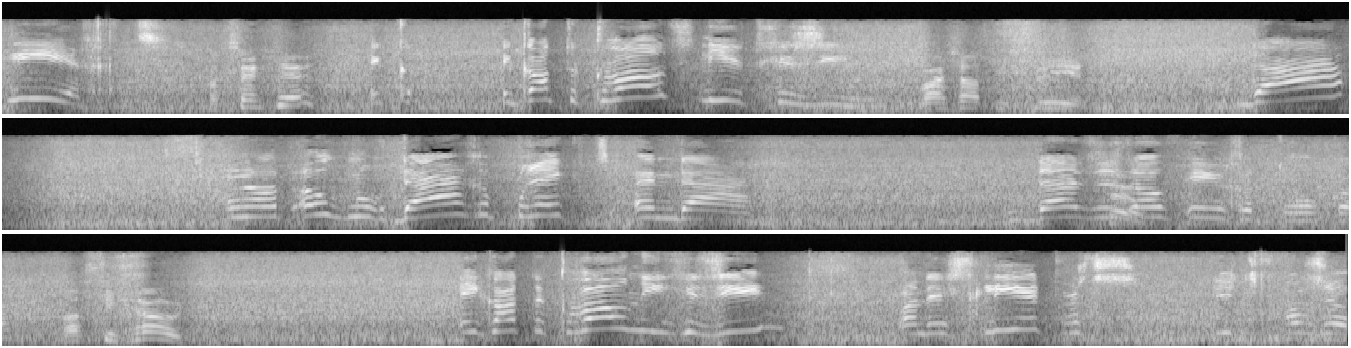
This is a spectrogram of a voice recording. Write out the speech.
sliert. Wat zeg je? Ik, ik had de kwalsliert gezien. Waar zat die slier? Daar. En hij had ook nog daar geprikt en daar. Daar is het zelf ingetrokken. Was die groot? Ik had de kwal niet gezien, maar de sliert was iets van zo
